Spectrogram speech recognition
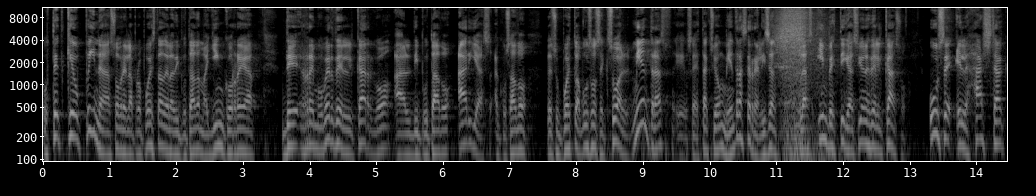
¿Usted qué opina sobre la propuesta de la diputada Mayín Correa de remover del cargo al diputado Arias, acusado de supuesto abuso sexual? Mientras, eh, o sea, esta acción, mientras se realizan las investigaciones del caso. Use el hashtag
